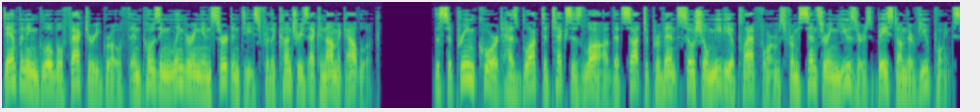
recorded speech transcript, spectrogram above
dampening global factory growth and posing lingering uncertainties for the country's economic outlook. The Supreme Court has blocked a Texas law that sought to prevent social media platforms from censoring users based on their viewpoints.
